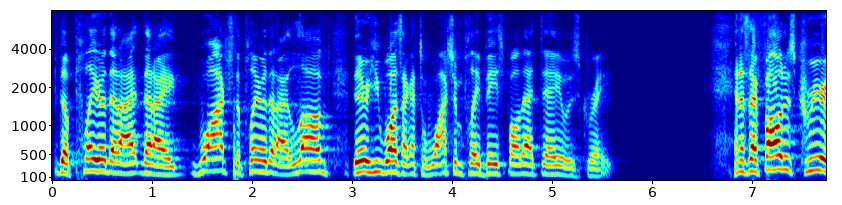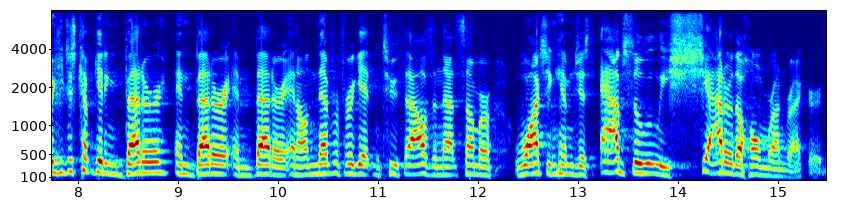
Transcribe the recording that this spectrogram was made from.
the player that I, that I watched, the player that I loved. There he was. I got to watch him play baseball that day. It was great. And as I followed his career, he just kept getting better and better and better. And I'll never forget in 2000, that summer, watching him just absolutely shatter the home run record.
